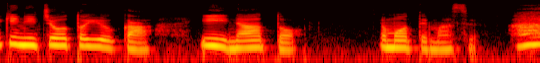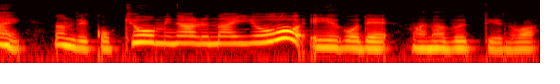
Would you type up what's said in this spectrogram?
石二鳥というかいいなと思ってます。はい、なのでこう興味のある内容を英語で学ぶっていうのは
